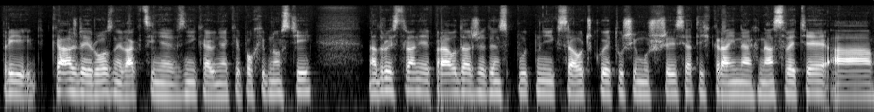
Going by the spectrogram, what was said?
Pri každej rôznej vakcíne vznikajú nejaké pochybnosti. Na druhej strane je pravda, že ten Sputnik sa očkuje, tuším, už v 60 krajinách na svete a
